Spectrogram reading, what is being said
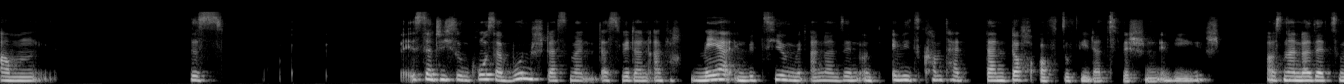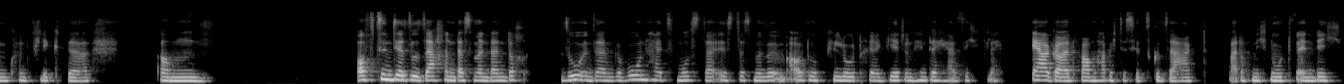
Ähm, das ist natürlich so ein großer Wunsch, dass man, dass wir dann einfach mehr in Beziehung mit anderen sind und irgendwie kommt halt dann doch oft so viel dazwischen, irgendwie Auseinandersetzungen, Konflikte. Ähm, oft sind ja so Sachen, dass man dann doch so in seinem Gewohnheitsmuster ist, dass man so im Autopilot reagiert und hinterher sich vielleicht ärgert, warum habe ich das jetzt gesagt? War doch nicht notwendig,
